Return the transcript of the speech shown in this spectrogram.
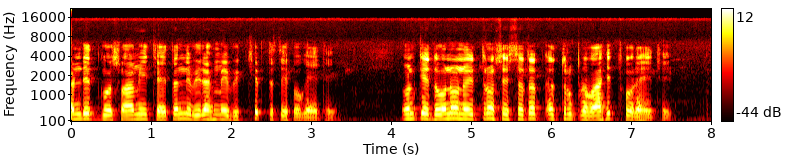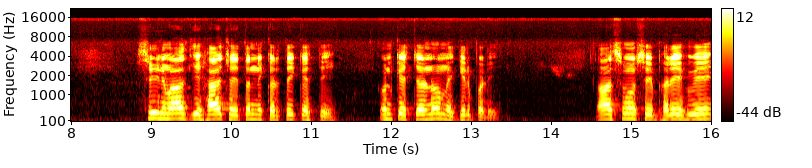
पंडित गोस्वामी चैतन्य विरह में विक्षिप्त से हो गए थे। उनके दोनों नेत्रों से सतत अश्रु प्रवाहित हो रहे थे। श्रीनिवास जी हाय चैतन्य करते कहते उनके चरणों में गिर पड़े। आंसुओं से भरे हुए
